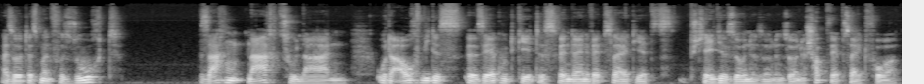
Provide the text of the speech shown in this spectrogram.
Also, dass man versucht, Sachen nachzuladen. Oder auch, wie das äh, sehr gut geht, ist, wenn deine Website jetzt, stell dir so eine, so eine, so eine Shop-Website vor.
